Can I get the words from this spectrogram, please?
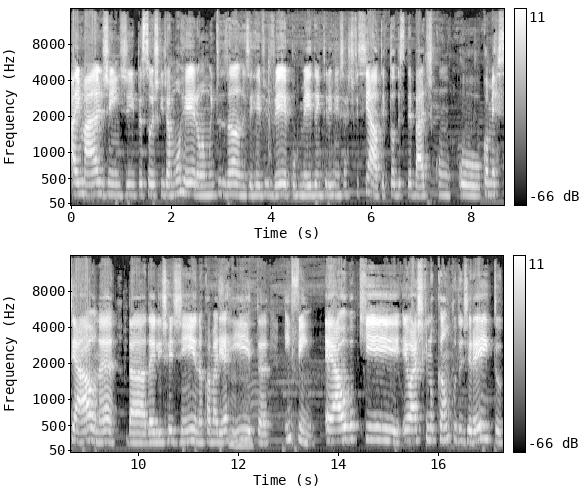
a imagem de pessoas que já morreram há muitos anos e reviver por meio da inteligência artificial. Teve todo esse debate com o comercial, né? Da, da Elis Regina, com a Maria uhum. Rita. Uhum. Enfim, é algo que eu acho que no campo do direito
